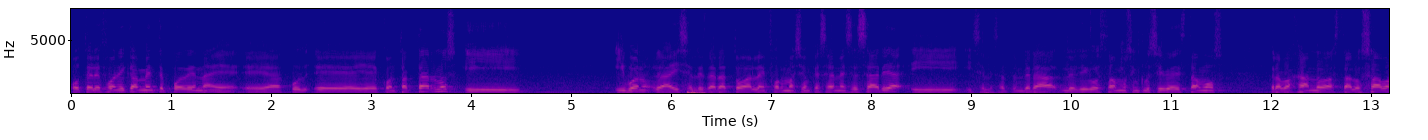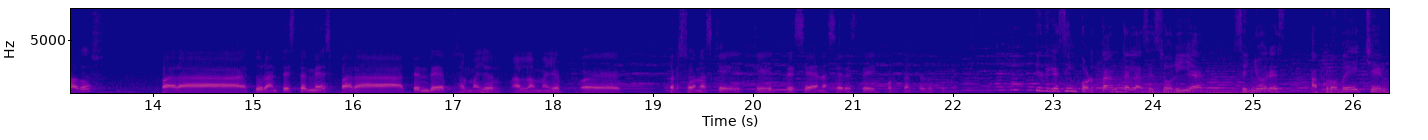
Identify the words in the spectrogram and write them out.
o telefónicamente pueden eh, eh, contactarnos y y bueno, ahí se les dará toda la información que sea necesaria y, se les atenderá. Les digo, estamos inclusive estamos trabajando hasta los sábados para durante este mes para atender pues, al mayor a la mayor eh, personas que desean hacer este importante documento. Fíjense que es importante la asesoría, señores, aprovechen,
